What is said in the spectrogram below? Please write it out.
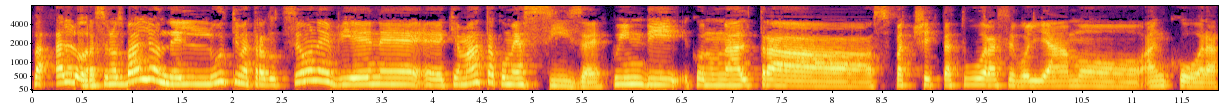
Ma allora, se non sbaglio, nell'ultima traduzione viene eh, chiamata come assise, quindi con un'altra sfaccettatura, se vogliamo, ancora.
